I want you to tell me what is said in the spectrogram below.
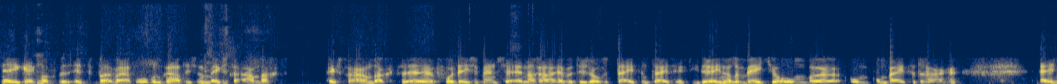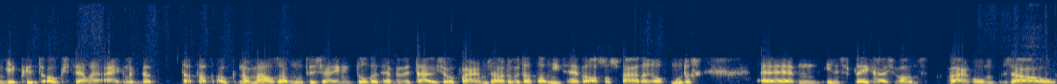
Nee, kijk, wat het, waar het om gaat is een extra aandacht. Extra aandacht uh, voor deze mensen. En dan gaan, hebben we het dus over tijd. En tijd heeft iedereen wel een beetje om, uh, om, om bij te dragen. En je kunt ook stellen eigenlijk dat, dat dat ook normaal zou moeten zijn. Ik bedoel, dat hebben we thuis ook. Waarom zouden we dat dan niet hebben als ons vader of moeder ehm, in het verpleeghuis woont? Waarom zou...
